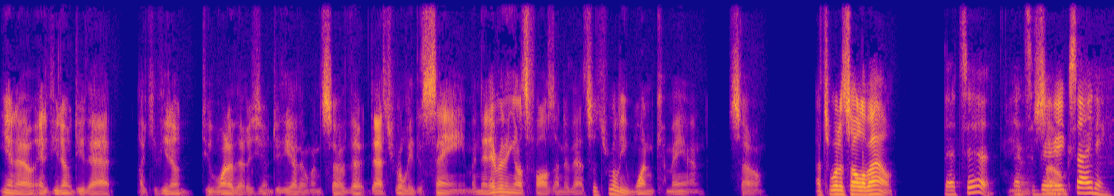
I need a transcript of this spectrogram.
You know, and if you don't do that, like if you don't do one of those, you don't do the other one. So that, that's really the same. And then everything else falls under that. So it's really one command. So that's what it's all about. That's it. Yeah, That's very so- exciting.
